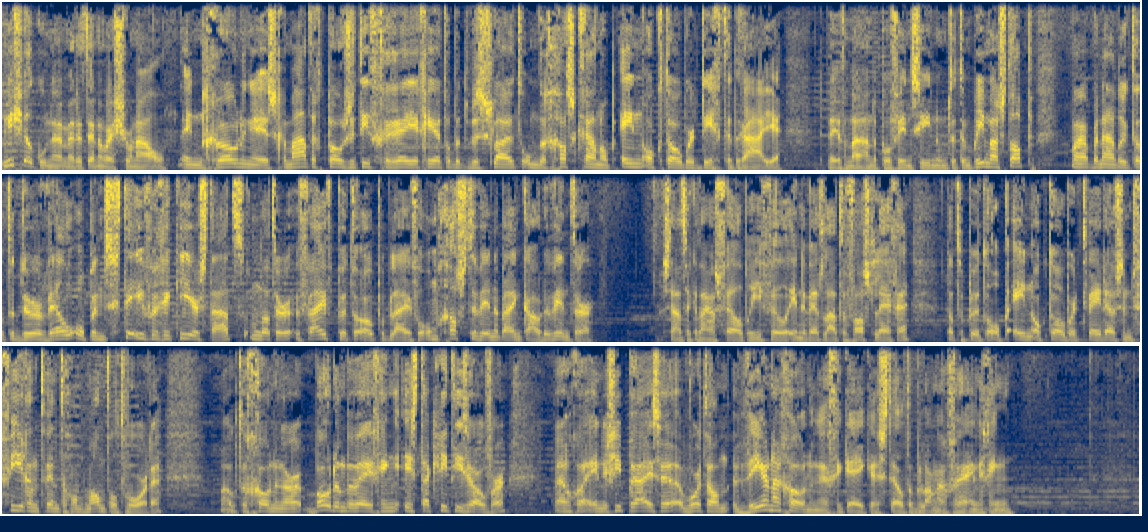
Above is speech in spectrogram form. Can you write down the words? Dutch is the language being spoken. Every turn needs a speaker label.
Speaker 1: Michel Koenen met het NOS-journaal. In Groningen is gematigd positief gereageerd op het besluit... om de gaskraan op 1 oktober dicht te draaien. De PvdA aan de provincie noemt het een prima stap... maar benadrukt dat de deur wel op een stevige kier staat... omdat er vijf putten open blijven om gas te winnen bij een koude winter. Staatssecretaris Velbrief wil in de wet laten vastleggen... dat de putten op 1 oktober 2024 ontmanteld worden. Maar ook de Groninger Bodembeweging is daar kritisch over... Bij hoge energieprijzen wordt dan weer naar Groningen gekeken, stelt de Belangenvereniging.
